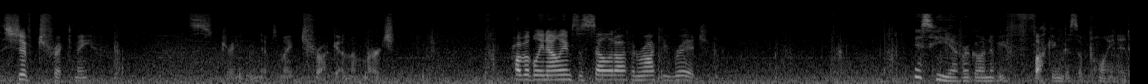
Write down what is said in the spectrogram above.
The shift tricked me. Straight nipped my truck and the merch. Probably now aims to sell it off in Rocky Ridge. Is he ever going to be fucking disappointed?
